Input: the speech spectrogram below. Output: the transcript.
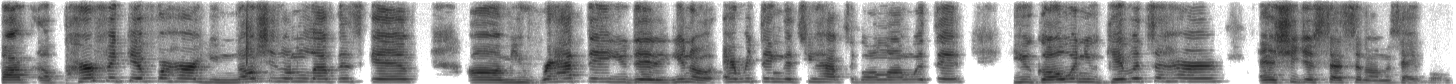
bought a perfect gift for her. You know she's gonna love this gift. Um, you wrapped it, you did it, you know, everything that you have to go along with it. You go and you give it to her, and she just sets it on the table.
